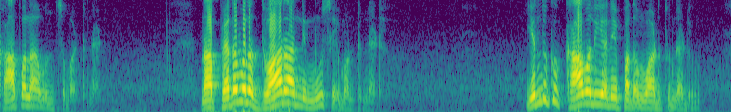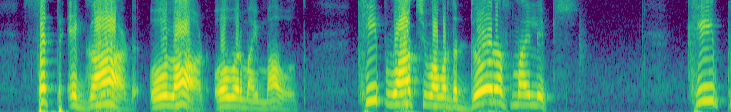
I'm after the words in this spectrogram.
కాపలా ఉంచమంటున్నాడు నా పెదవుల ద్వారాన్ని మూసేయమంటున్నాడు. ఎందుకు కావలి అనే పదం వాడుతున్నాడు? Set a guard O Lord over my mouth keep watch over the door of my lips keep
